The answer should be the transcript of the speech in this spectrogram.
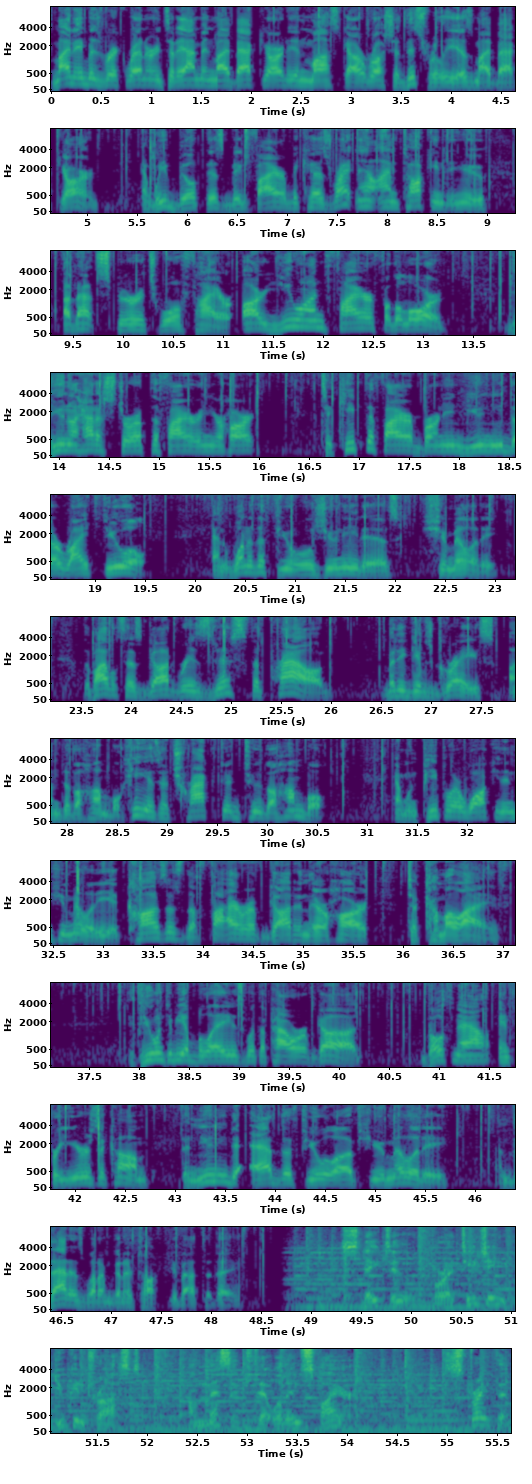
My name is Rick Renner, and today I'm in my backyard in Moscow, Russia. This really is my backyard. And we've built this big fire because right now I'm talking to you about spiritual fire. Are you on fire for the Lord? Do you know how to stir up the fire in your heart? To keep the fire burning, you need the right fuel. And one of the fuels you need is humility. The Bible says God resists the proud, but He gives grace unto the humble. He is attracted to the humble. And when people are walking in humility, it causes the fire of God in their heart to come alive. If you want to be ablaze with the power of God, both now and for years to come, then you need to add the fuel of humility. And that is what I'm going to talk to you about today. Stay tuned for a teaching you can trust, a message that will inspire, strengthen,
